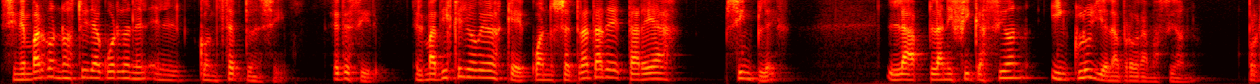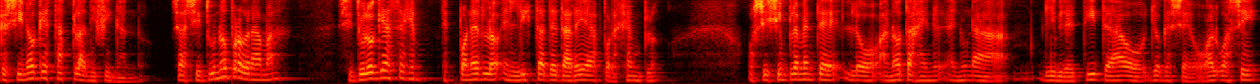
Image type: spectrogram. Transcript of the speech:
Sin embargo, no estoy de acuerdo en el, concepto en sí. Es decir, el matiz que yo veo es que cuando se trata de tareas simples, la planificación incluye la programación. Porque si no, ¿qué estás planificando? O sea, si tú no programas, si tú lo que haces es ponerlo en listas de tareas, por ejemplo, o si simplemente lo anotas en, una libretita o yo qué sé, o algo así,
